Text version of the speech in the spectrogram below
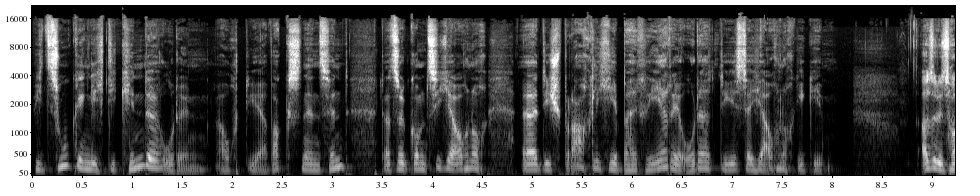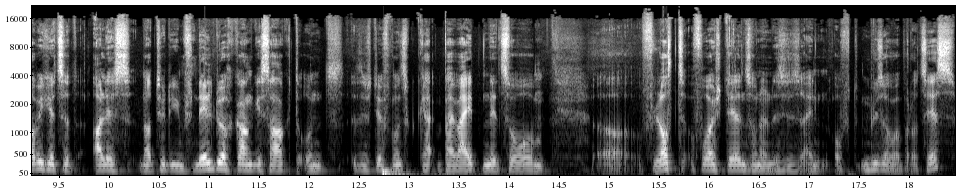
wie zugänglich die Kinder oder auch die Erwachsenen sind. Dazu kommt sicher auch noch äh, die sprachliche Barriere, oder? Die ist ja hier auch noch gegeben. Also das habe ich jetzt alles natürlich im Schnelldurchgang gesagt und das dürfen wir uns bei weitem nicht so äh, flott vorstellen, sondern es ist ein oft mühsamer Prozess.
